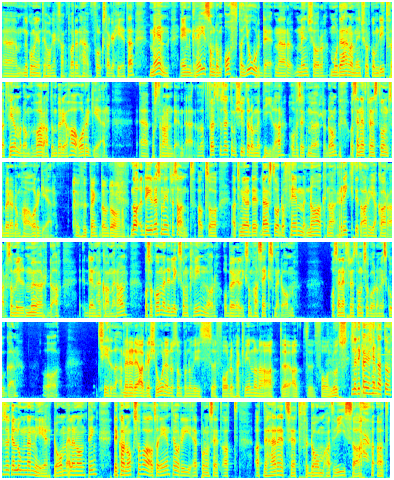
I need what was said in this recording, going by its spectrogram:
Um, nu kommer jag inte ihåg exakt vad den här folkslaget heter, men en grej som de ofta gjorde när människor, moderna människor kom dit för att filma dem var att de började ha orgier eh, på stranden där. Att först försökte de skjuta dem med pilar och försökte mörda dem och sen efter en stund så började de ha orgier. Hur tänkte de då? No, det är ju det som är intressant, alltså att jag menar, det, där står då fem nakna, riktigt arga karlar som vill mörda den här kameran och så kommer det liksom kvinnor och börjar liksom ha sex med dem och sen efter en stund så går de i skuggan och chillar. Men är det aggressionen då som på något vis får de här kvinnorna att, eh, att få lust? Nej, det kan ju liksom? hända att de försöker lugna ner dem eller någonting. Det kan också vara, alltså en teori är på något sätt att, att det här är ett sätt för dem att visa att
